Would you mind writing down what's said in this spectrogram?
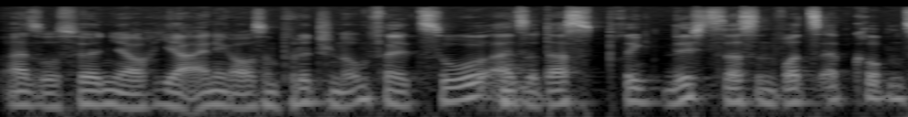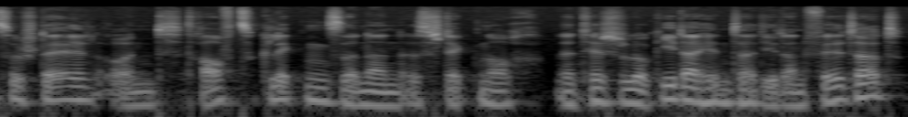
Also es hören ja auch hier einige aus dem politischen Umfeld zu. Also das bringt nichts, das in WhatsApp-Gruppen zu stellen und drauf zu klicken, sondern es steckt noch eine Technologie dahinter, die dann filtert.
